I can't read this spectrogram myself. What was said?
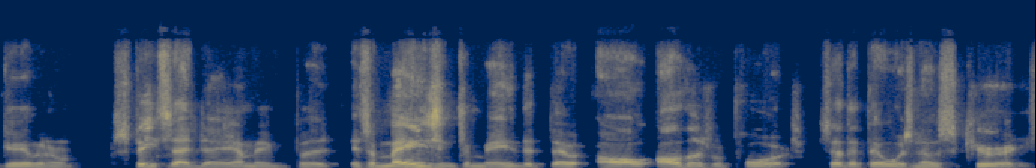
giving a speech that day. I mean, but it's amazing to me that there all all those reports said that there was no security.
